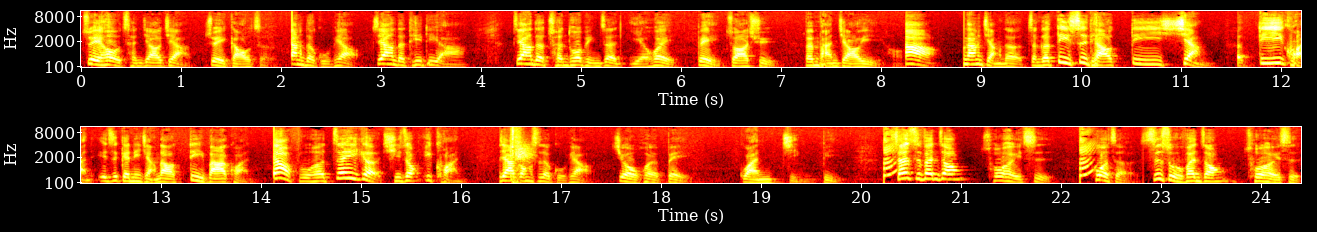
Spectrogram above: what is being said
最后成交价最高者这样的股票，这样的 TDR，这样的存托凭证也会被抓去分盘交易。那。刚刚讲的整个第四条第一项，第一款一直跟你讲到第八款，要符合这一个其中一款，这家公司的股票就会被关紧闭，三十分钟撮合一次，或者四十五分钟撮合一次，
